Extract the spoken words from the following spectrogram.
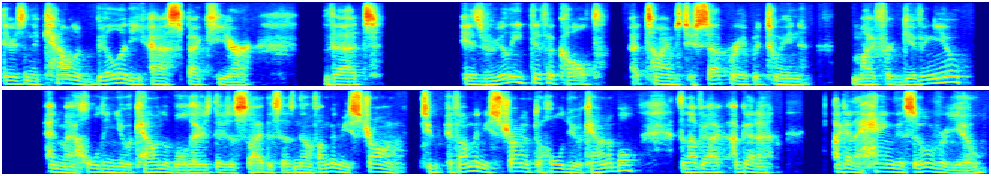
there's an accountability aspect here that is really difficult at times to separate between my forgiving you and my holding you accountable. There's there's a side that says, no, if I'm going to be strong to if I'm going to be strong enough to hold you accountable, then I've got I've got to I got to hang this over you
